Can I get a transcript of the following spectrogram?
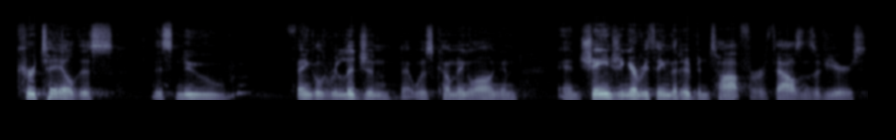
curtail this, this new fangled religion that was coming along and, and changing everything that had been taught for thousands of years.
